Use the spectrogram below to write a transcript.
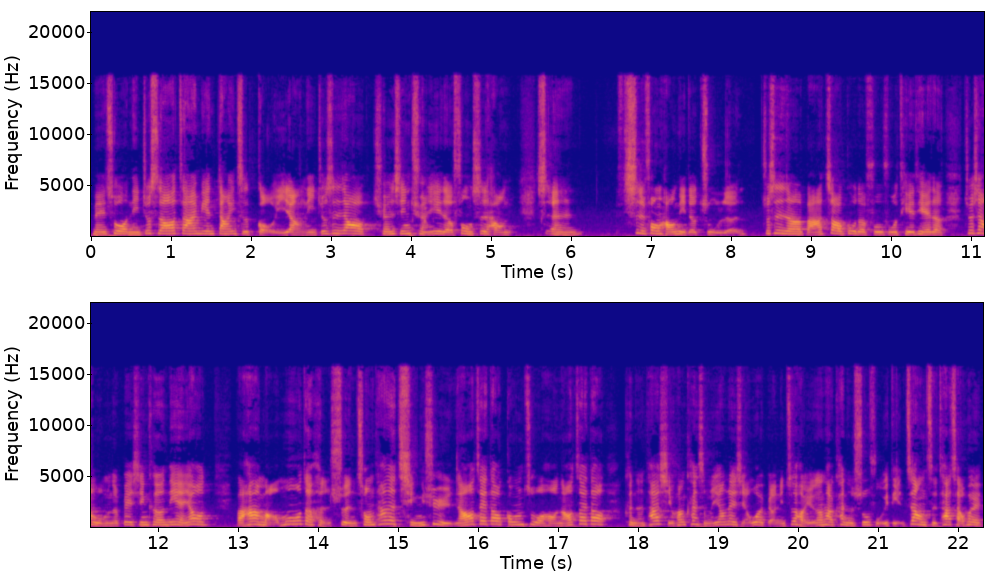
没错，你就是要在那边当一只狗一样，你就是要全心全意的奉侍好，嗯，侍奉好你的主人，就是呢把他照顾的服服帖帖的，就像我们的背心科，你也要。把他的毛摸得很顺，从他的情绪，然后再到工作哈，然后再到可能他喜欢看什么样类型的外表，你最好也让他看得舒服一点，这样子他才会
